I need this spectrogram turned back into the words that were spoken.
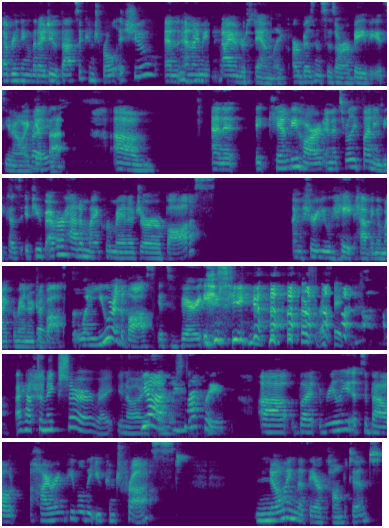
everything that I do. That's a control issue. And mm-hmm. and I mm-hmm. mean, I understand like our businesses are our babies, you know, I get that. Um, and it it can be hard and it's really funny because if you've ever had a micromanager boss, I'm sure you hate having a micromanager right. boss. But when you are the boss, it's very easy. right. I have to make sure, right? You know, I, yeah, I exactly. Uh, but really, it's about hiring people that you can trust knowing that they are competent,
